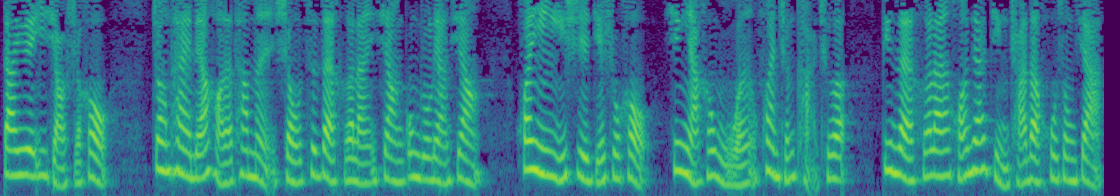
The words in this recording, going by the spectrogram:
大约一小时后，状态良好的他们首次在荷兰向公众亮相。欢迎仪式结束后，星雅和武文换乘卡车，并在荷兰皇家警察的护送下。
